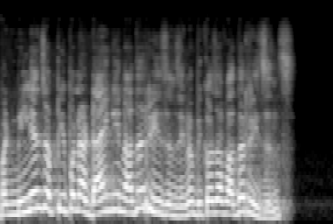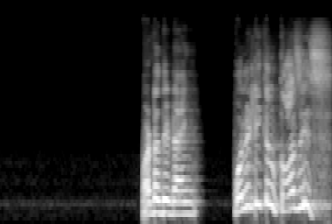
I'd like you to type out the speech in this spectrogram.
but millions of people are dying in other reasons, you know, because of other reasons. What are they dying? Political causes.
